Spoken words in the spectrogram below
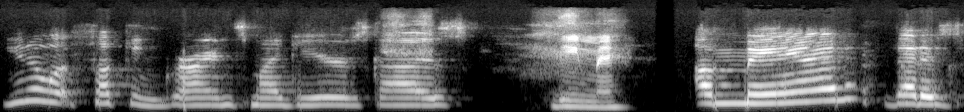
You know what fucking grinds my gears, guys? Dime. A man that is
